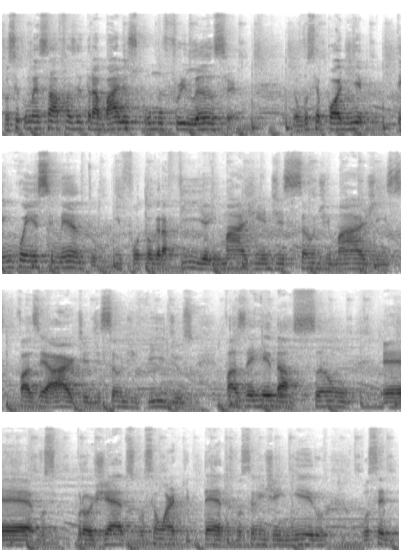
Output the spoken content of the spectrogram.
você começar a fazer trabalhos como freelancer. Então você pode ter conhecimento em fotografia, imagem, edição de imagens, fazer arte, edição de vídeos, fazer redação, é, você, projetos, você é um arquiteto, você é um engenheiro, você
